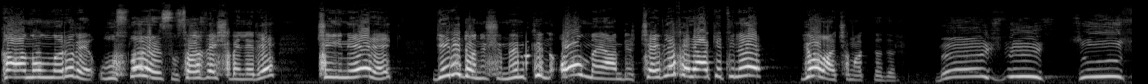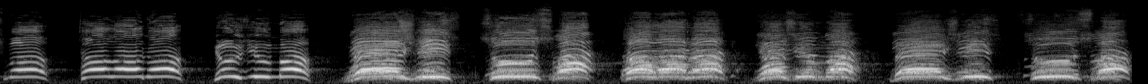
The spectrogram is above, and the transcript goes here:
kanunları ve uluslararası sözleşmeleri çiğneyerek geri dönüşü mümkün olmayan bir çevre felaketine yol açmaktadır. Meclis susma, talana göz yumma. Meclis susma, talana göz yumma. Meclis susma,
